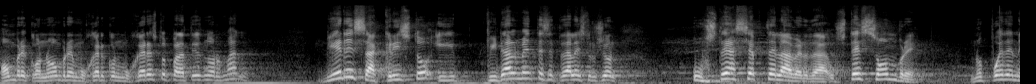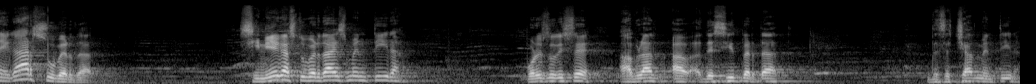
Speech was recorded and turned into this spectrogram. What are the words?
Hombre con hombre, mujer con mujer, esto para ti es normal. Vienes a Cristo y finalmente se te da la instrucción. Usted acepte la verdad, usted es hombre, no puede negar su verdad. Si niegas tu verdad es mentira. Por eso dice, hablad, ah, decid verdad, desechad mentira.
